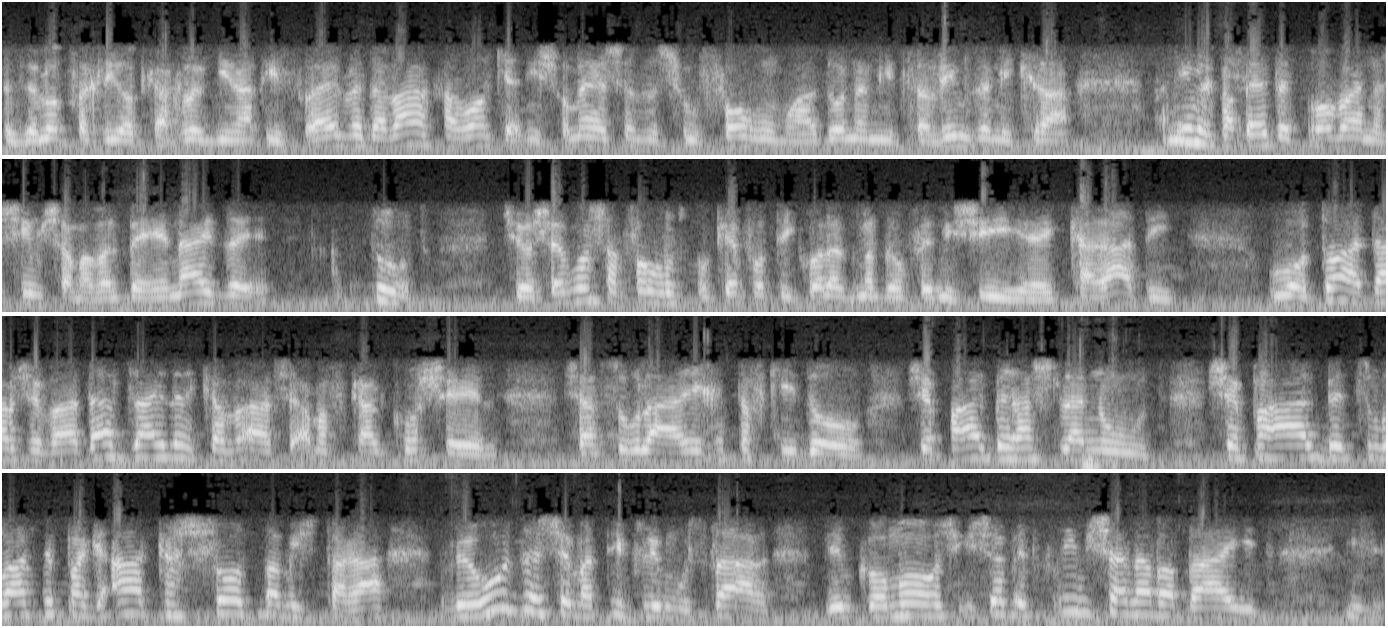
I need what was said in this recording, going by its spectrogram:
וזה לא צריך להיות כך במדינת ישראל. ודבר אחרון, כי אני שומע יש איזשהו פורום, מועדון הניצבים זה נקרא, אני מכבד את רוב האנשים שם, אבל בעיניי זה אבסורד. שיושב ראש הפורום תוקף אותי כל הזמן באופן אישי, אה, קראדי, הוא אותו אדם שוועדת זיילר קבעה שהמפכ"ל כושל, שאסור להעריך את תפקידו, שפעל ברשלנות, שפעל בצורה שפגעה קשות במשטרה, והוא זה שמטיף לי מוסר, במקומו שישב 20 שנה בבית.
